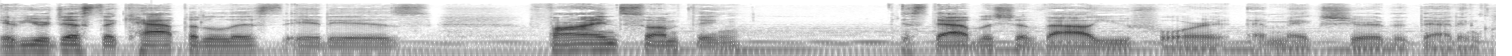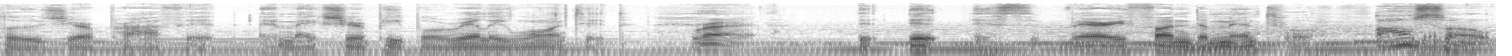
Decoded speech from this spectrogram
If you're just a capitalist, it is find something, establish a value for it, and make sure that that includes your profit and make sure people really want it. Right. It, it is very fundamental. Also,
